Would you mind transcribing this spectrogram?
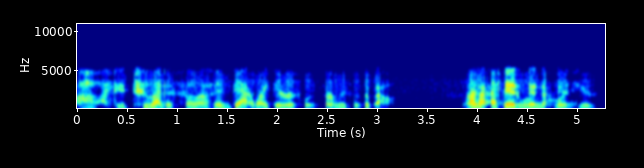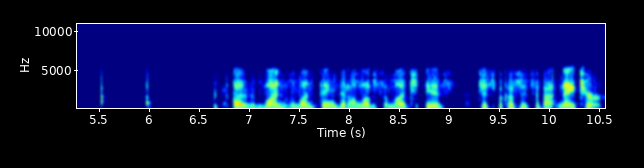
Oh, I did too. I just found I said that right there is what service is about. Right? I think and, put and, here. Uh, one one thing that I love so much is just because it's about nature,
